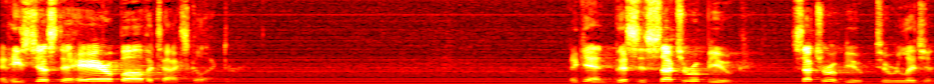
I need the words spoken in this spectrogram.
And he's just a hair above a tax collector. Again, this is such a rebuke, such a rebuke to religion,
